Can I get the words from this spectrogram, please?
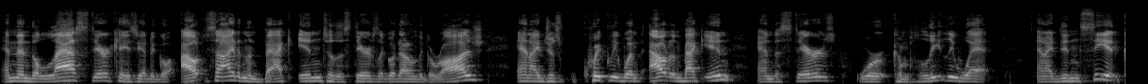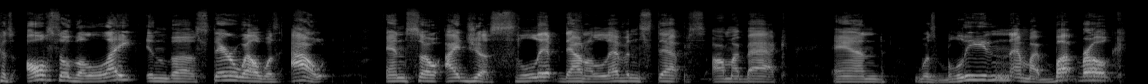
and then the last staircase, you had to go outside and then back into the stairs that go down to the garage. And I just quickly went out and back in, and the stairs were completely wet and I didn't see it because also the light in the stairwell was out. And so I just slipped down 11 steps on my back and was bleeding, and my butt broke.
